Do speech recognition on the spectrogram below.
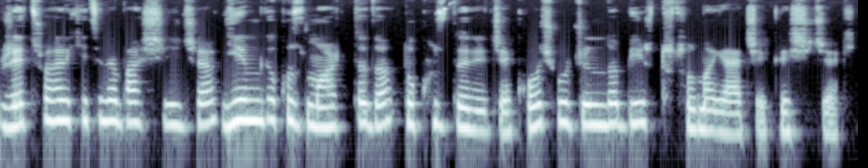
retro hareketine başlayacak. 29 Mart'ta da 9 derece koç burcunda bir tutulma gerçekleşecek.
